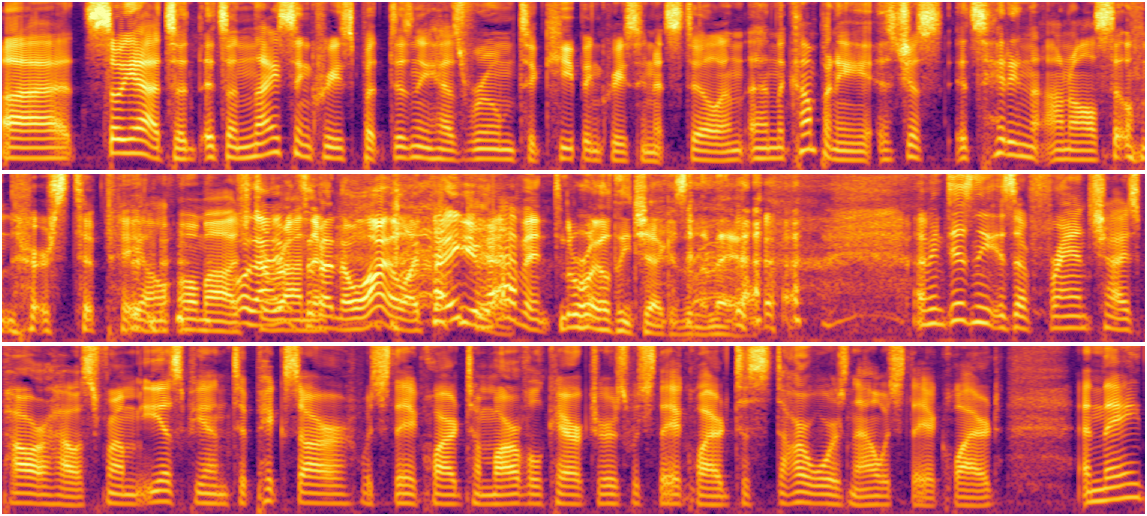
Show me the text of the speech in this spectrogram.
Uh, so yeah, it's a it's a nice increase, but Disney has room to keep increasing it still, and and the company is just it's hitting on all cylinders to pay homage oh, to I Ron. haven't said that in a while. I thank you. you haven't. The royalty check is in the mail. I mean, Disney is a franchise powerhouse from ESPN to Pixar, which they acquired, to Marvel characters, which they acquired, to Star Wars now, which they acquired. And they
